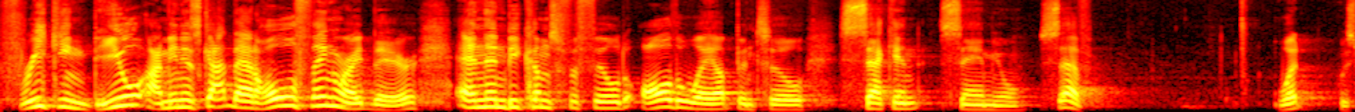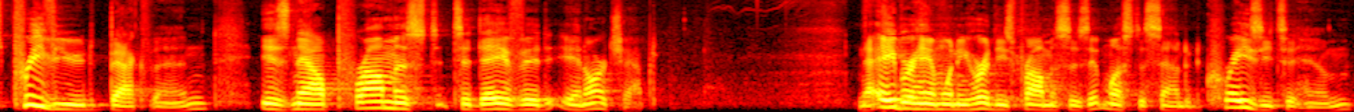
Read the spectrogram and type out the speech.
freaking deal? I mean, it's got that whole thing right there and then becomes fulfilled all the way up until 2 Samuel 7. What was previewed back then is now promised to David in our chapter. Now, Abraham, when he heard these promises, it must have sounded crazy to him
